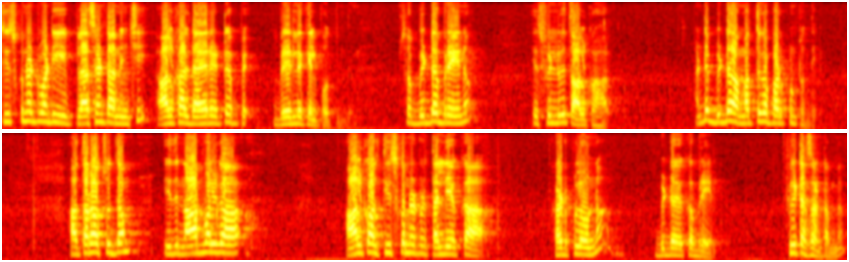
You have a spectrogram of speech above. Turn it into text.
తీసుకున్నటువంటి ప్లాసెంటా నుంచి ఆల్కహాల్ డైరెక్ట్గా బ్రెయిన్లోకి వెళ్ళిపోతుంది. సో బిడ్డ brain is filled with alcohol అంటే బిడ్డ మత్తుగా పడుకుంటుంది. ఆ తర్వాత చూద్దాం. ఇది నార్మల్గా ఆల్కహాల్ తీసుకున్నటువంటి తల్లి యొక్క కడుపులో ఉన్న బిడ్డ యొక్క బ్రెయిన్. ఫీటస్ అంటాం మేము.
